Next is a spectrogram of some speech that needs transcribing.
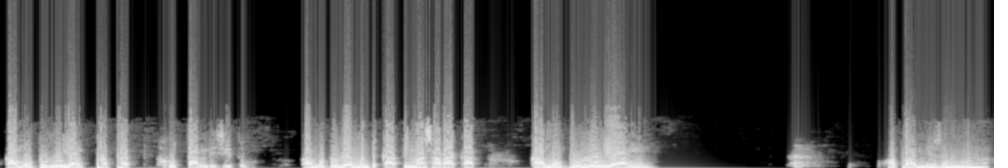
Kamu dulu yang babat hutan di situ. Kamu dulu yang mendekati masyarakat. Kamu dulu yang apa misalnya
